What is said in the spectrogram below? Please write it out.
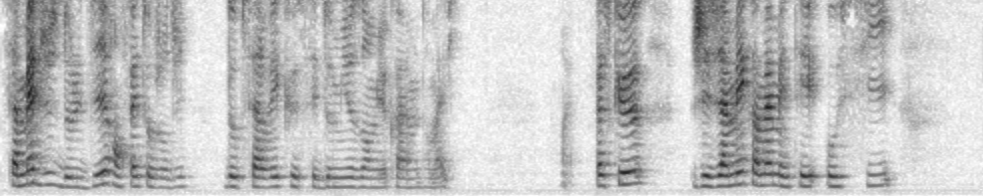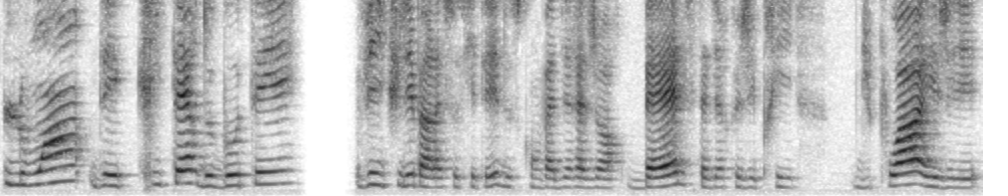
Ça m'aide juste de le dire en fait aujourd'hui. D'observer que c'est de mieux en mieux quand même dans ma vie. Ouais. Parce que j'ai jamais quand même été aussi loin des critères de beauté véhiculés par la société, de ce qu'on va dire être genre belle, c'est-à-dire que j'ai pris du poids et j'ai,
